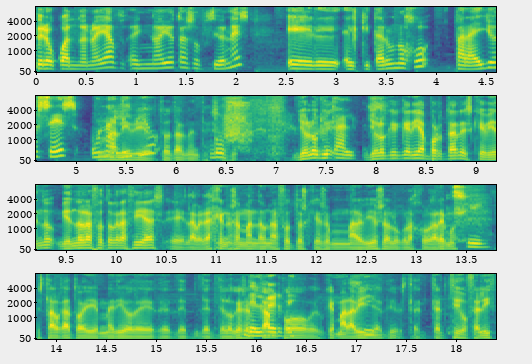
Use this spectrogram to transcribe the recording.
Pero cuando no hay, no hay otras opciones, el, el quitar un ojo para ellos es un, alivio. totalmente. Uf. Yo lo, que, yo lo que quería aportar es que viendo, viendo las fotografías, eh, la verdad es que nos han mandado unas fotos que son maravillosas, luego las colgaremos. Sí. Está el gato ahí en medio de, de- de- de- lo que es Del el campo, qué maravilla, tío, está el tío feliz.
